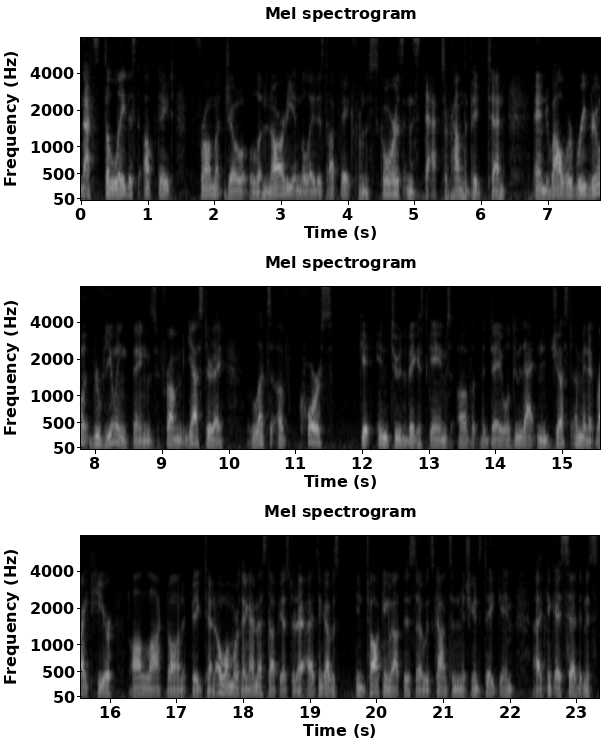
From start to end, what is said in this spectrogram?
That's the latest update from Joe Lunardi and the latest update from the scores and stats around the Big Ten. And while we're reviewing, things from yesterday, let's of course get into the biggest games of the day. We'll do that in just a minute, right here on Locked On Big Ten. Oh, one more thing. I messed up yesterday. I think I was in talking about this uh, Wisconsin Michigan State game. I think I said that Miss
